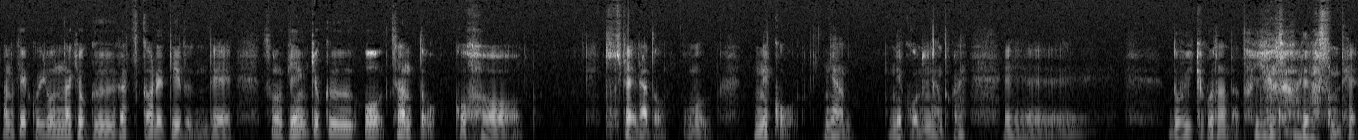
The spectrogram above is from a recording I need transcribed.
あの結構いろんな曲が使われているんで、その原曲をちゃんとこう、聞きたいなと思う。猫、にゃん、猫、にゃんとかね、えー、どういう曲なんだというのがありますんで、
